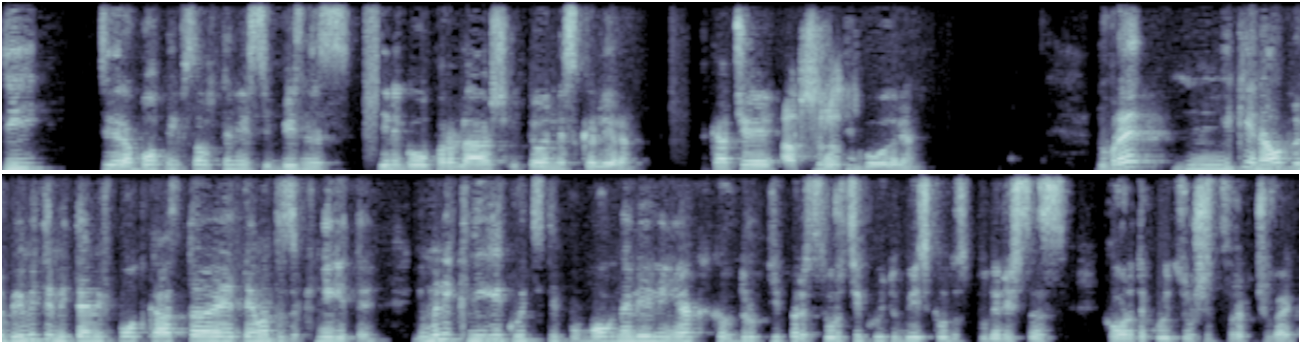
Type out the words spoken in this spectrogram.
ти си работник в собствения си бизнес, ти не го управляваш и той не скалира. Така че, Абсолютно. ти благодаря. Добре, Ники, една от любимите ми теми в подкаста е темата за книгите. Има ли книги, които сте ти помогнали или някакъв друг тип ресурси, които би искал да споделиш с хората, които слушат свръх човек?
